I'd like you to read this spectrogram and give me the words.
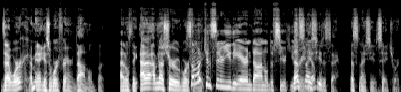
Does that work? I mean, I guess it worked for Aaron Donald, but I don't think I, I'm not sure it would work. Someone for consider you the Aaron Donald of Syracuse Radio. That's radio. nice of you to say. That's nice of you to say, Jordan.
